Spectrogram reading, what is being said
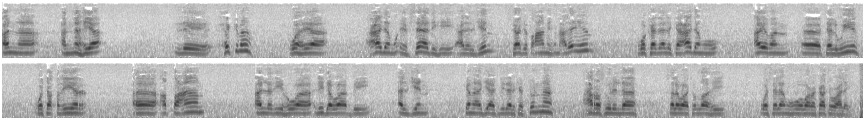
أن النهي لحكمة وهي عدم إفساده على الجن إفساد طعامهم عليهم وكذلك عدم أيضا آه، تلويث وتقدير آه، الطعام الذي هو لدواب الجن كما جاءت بذلك السنة عن رسول الله صلوات الله وسلامه وبركاته عليه.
